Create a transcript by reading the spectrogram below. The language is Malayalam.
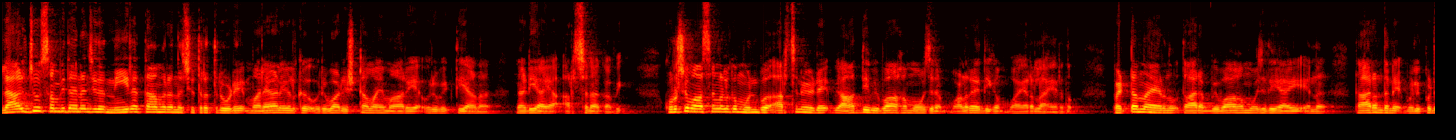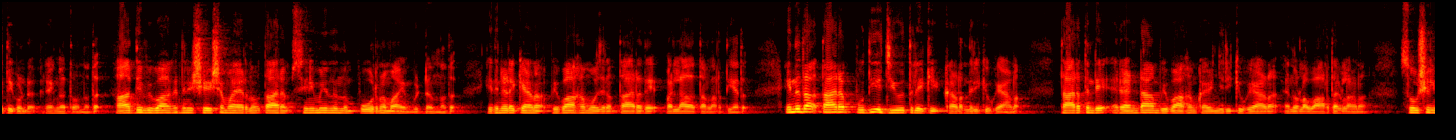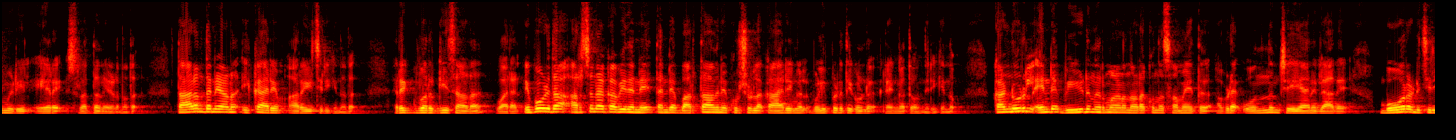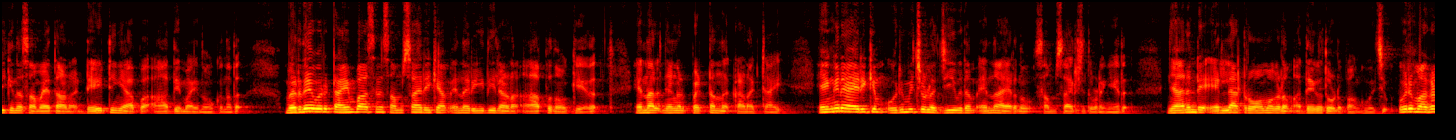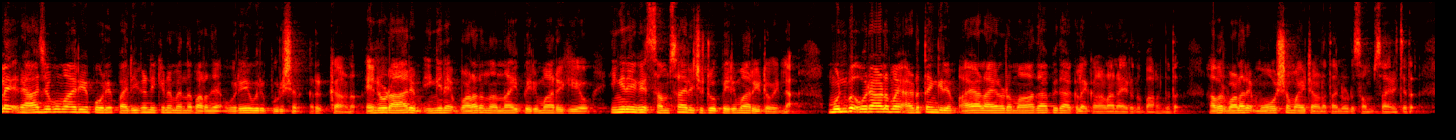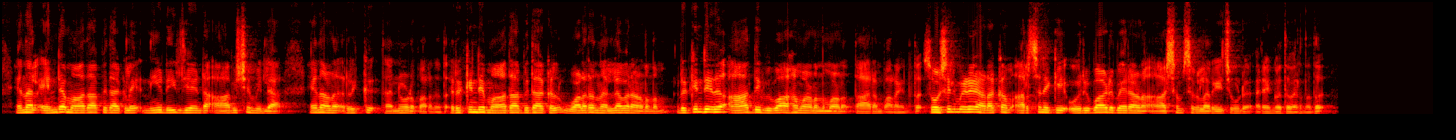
ലാൽജു സംവിധാനം ചെയ്ത നീലത്താമര എന്ന ചിത്രത്തിലൂടെ മലയാളികൾക്ക് ഒരുപാട് ഇഷ്ടമായി മാറിയ ഒരു വ്യക്തിയാണ് നടിയായ അർച്ചന കവി. കുറച്ച് മാസങ്ങൾക്ക് മുൻപ് അർച്ചനയുടെ ആദ്യ വിവാഹമോചനം വളരെയധികം വൈറലായിരുന്നു. പെട്ടെന്നായിരുന്നു താരം വിവാഹമോചിതയായി എന്ന് താരം തന്നെ വെളിപ്പെടുത്തിക്കൊണ്ട് രംഗത്ത് വന്നത്. ആദ്യ വിവാഹത്തിന് ശേഷമായിരുന്നു താരം സിനിമയിൽ നിന്നും പൂർണമായും വിട്ടുന്നത് ഇതിനിടയ്ക്കാണ് വിവാഹമോചനം താരത്തെ വല്ലാതെ തളർത്തിയത്. ഇന്നിതാ താരം പുതിയ ജീവിതത്തിലേക്ക് കടന്നിരിക്കുകയാണ്. താരത്തിന്റെ രണ്ടാം വിവാഹം കഴിഞ്ഞിരിക്കുകയാണ് എന്നുള്ള വാർത്തകളാണ് സോഷ്യൽ മീഡിയയിൽ ഏറെ ശ്രദ്ധ നേടുന്നത്. താരം തന്നെയാണ് ഇക്കാര്യം അറിയിച്ചിരിക്കുന്നത്. റിഗ് വർഗീസ് ആണ് വരൻ. ഇപ്പോഴിതാ അർച്ചന കവി തന്നെ തന്റെ ഭർത്താവിനെ കുറിച്ചുള്ള കാര്യങ്ങൾ വെളിപ്പെടുത്തിക്കൊണ്ട് രംഗത്ത് വന്നിരിക്കുന്നു. കണ്ണൂരിൽ എന്റെ വീട് നിർമ്മാണം നടക്കുന്ന സമയത്ത് അവിടെ ഒന്നും ചെയ്യാനില്ലാതെ ബോറടിച്ചിരിക്കുന്ന സമയത്താണ് ഡേറ്റിംഗ് ആപ്പ് ആദ്യമായി നോക്കുന്നത്. വെറുതെ ഒരു ടൈം പാസിന് സംസാരിക്കാം എന്ന രീതിയിലാണ് ആപ്പ് നോക്കിയത്. എന്നാൽ ഞങ്ങൾ പെട്ടെന്ന് കണക്റ്റായി. എങ്ങനെയായിരിക്കും ഒരുമിച്ചുള്ള ജീവിതം എന്നായിരുന്നു സംസാരിച്ചു തുടങ്ങിയത്. ഞാൻ എന്റെ എല്ലാ ട്രോമകളും അദ്ദേഹത്തോട് പങ്കുവച്ചു. ഒരു മകളെ രാജകുമാരിയെ പോലെ പരിഗണിക്കണമെന്ന് പറഞ്ഞ ഒരേ ഒരു പുരുഷൻ റിക്കാണ് എന്നോട് ആരും ഇങ്ങനെ വളരെ നന്നായി പെരുമാറുകയോ ഇങ്ങനെയൊക്കെ സംസാരിച്ചിട്ടോ പെരുമാറിയിട്ടോ ഇല്ല. മുൻപ് ഒരാളുമായി അടുത്തെങ്കിലും അയാൾ അയാളുടെ മാതാപിതാക്കളെ കാണാനായിരുന്നു പറഞ്ഞത്. അവർ വളരെ മോശമായിട്ടാണ് തന്നോട് സംസാരിച്ചത്. എന്നാൽ എന്റെ മാതാപിതാക്കളെ നീ ഡീൽ ചെയ്യേണ്ട ആവശ്യമില്ല എന്നാണ് റിക്ക് തന്നോട് പറഞ്ഞത്. റിക്കിന്റെ മാതാപിതാക്കൾ വളരെ നല്ലവരാണെന്നും റിക്കിന്റേത് ആദ്യ വിവാഹമാണെന്നുമാണ് താരം പറയുന്നത്. സോഷ്യൽ മീഡിയ അടക്കം അർച്ചനയ്ക്ക് ഒരുപാട് പേരാണ് ആശംസകൾ അറിയിച്ചുകൊണ്ട് രംഗത്ത് വരുന്നത്.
